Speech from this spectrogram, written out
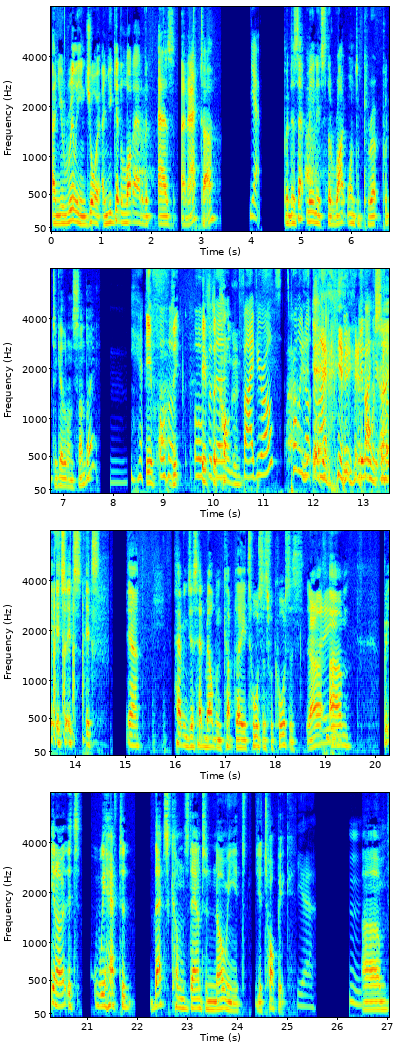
And you really enjoy it and you get a lot out of it as an actor. Yeah. But does that mean it's the right one to put together on Sunday? Yeah. If Or, the or if for the the, congreg- five-year-olds, it's probably not the Yeah, right yeah, thing yeah, for yeah. the you know what I'm saying? It's it's it's yeah. Having just had Melbourne Cup Day, it's horses for courses. Uh, Hey. um, but you know, it's we have to. That comes down to knowing it, your topic yeah Mm. um,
